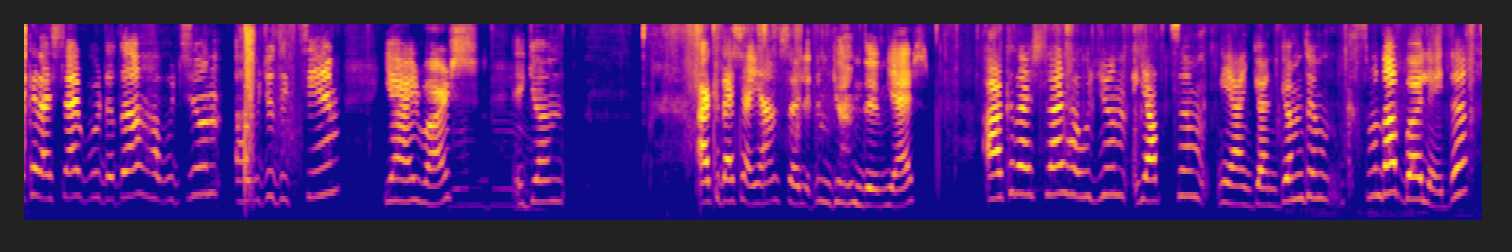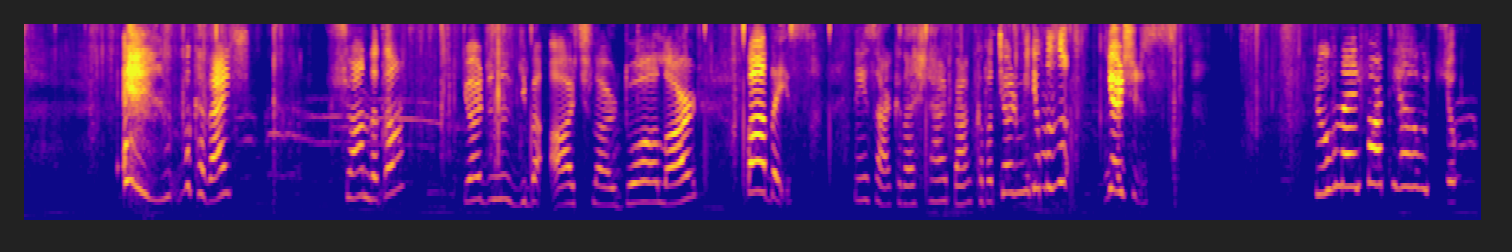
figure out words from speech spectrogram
Arkadaşlar burada da havucun havucu diktiğim yer var. E, göm Arkadaşlar yani söyledim gömdüğüm yer. Arkadaşlar havucun yaptığım yani gö- gömdüğüm kısmı da böyleydi. Bu kadar. Şu anda da gördüğünüz gibi ağaçlar, doğalar, bağdayız. Neyse arkadaşlar ben kapatıyorum videomuzu. Görüşürüz. Ruhuna el Fatiha havuççum.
